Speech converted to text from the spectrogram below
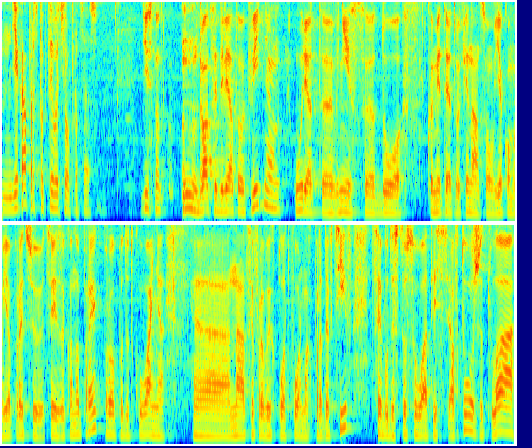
Яка перспектива цього процесу? Дійсно, 29 квітня уряд е, вніс до комітету фінансового, в якому я працюю, цей законопроект про оподаткування е, на цифрових платформах продавців. Це буде стосуватись авто, житла,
